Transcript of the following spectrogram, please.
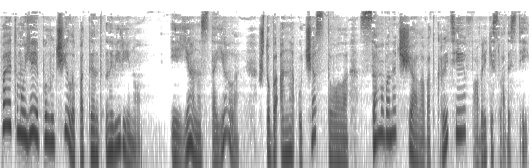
Поэтому я и получила патент на Верину, и я настояла, чтобы она участвовала с самого начала в открытии фабрики сладостей.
